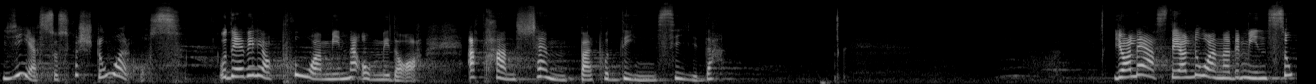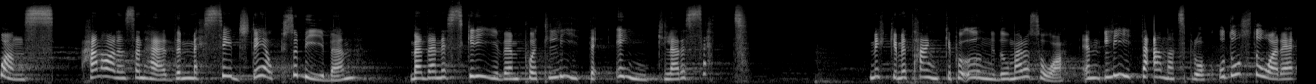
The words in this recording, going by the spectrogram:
Jesus förstår oss. Och det vill jag påminna om idag, att han kämpar på din sida. Jag läste, jag lånade min sons, han har en sån här The Message, det är också Bibeln, men den är skriven på ett lite enklare sätt. Mycket med tanke på ungdomar och så, en lite annat språk. Och då står det,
